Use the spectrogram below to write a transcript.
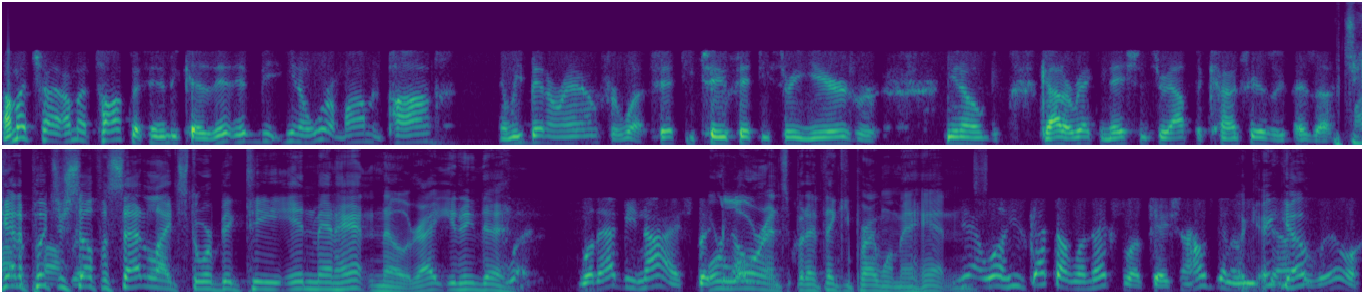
I'm gonna try. I'm gonna talk with him because it, it be, you know, we're a mom and pop, and we've been around for what 52, 53 years. We're, you know, got a recognition throughout the country as a. As a But you got to put yourself a satellite store, Big T, in Manhattan, though, right? You need to, Well, that'd be nice, but or you know, Lawrence, but I think he probably want Manhattan. Yeah, well, he's got that Lenexa location. I was going to reach out go. to Will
